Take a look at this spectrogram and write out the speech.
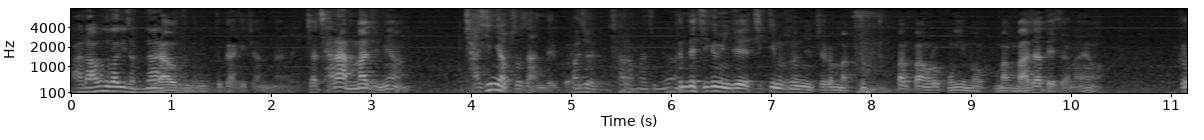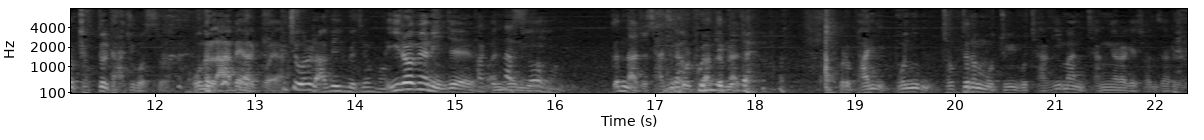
아 라운드 가기 전날. 라운드 가기 전날. 자, 잘 안 맞으면 자신이 없어서 안 될 거예요. 맞아요. 잘 안 맞으면. 근데 지금 이제 직진 우선님처럼 막 툭툭빵빵으로 공이 뭐, 막 맞아대잖아요. 그럼 적들 다 죽었어. 오늘 라베 할 거야. 그치 오늘 라베인 거죠. 뭐. 이러면 이제 다 끝났어. 끝나죠. 자진 골프가 끝나죠. 그리고 반- 본인 적들은 못 죽이고 자기만 장렬하게 전사를 해서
